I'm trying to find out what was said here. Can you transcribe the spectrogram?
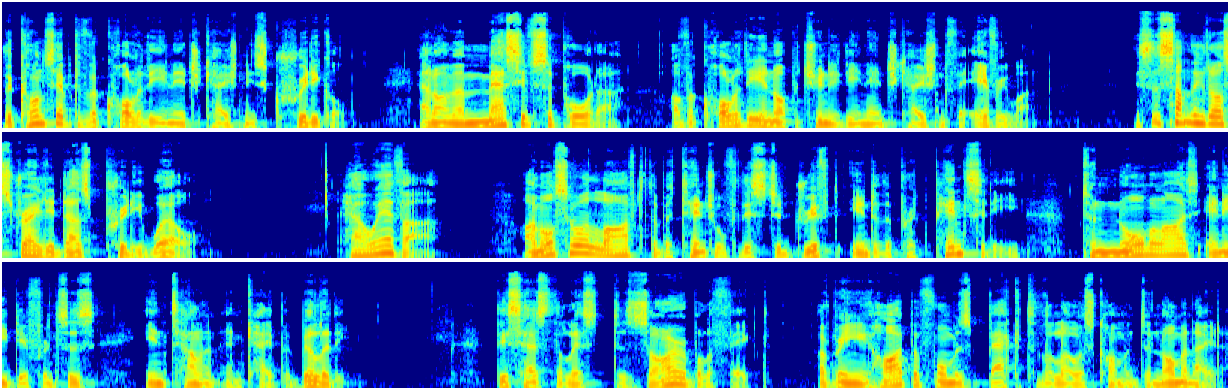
The concept of equality in education is critical, and I'm a massive supporter of equality and opportunity in education for everyone. This is something that Australia does pretty well. However, I'm also alive to the potential for this to drift into the propensity to normalise any differences in talent and capability. This has the less desirable effect of bringing high performers back to the lowest common denominator,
